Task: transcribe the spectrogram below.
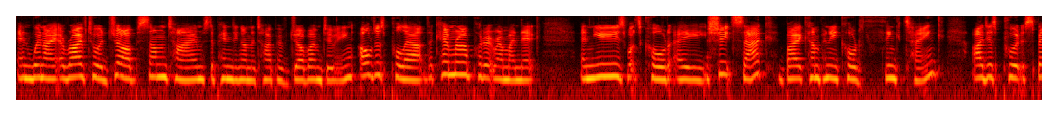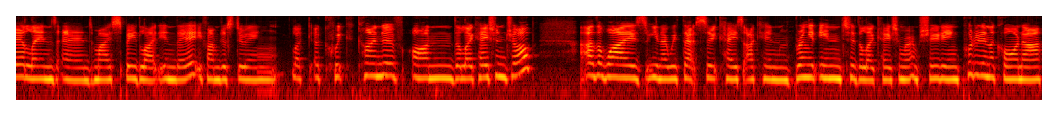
And when I arrive to a job, sometimes, depending on the type of job I'm doing, I'll just pull out the camera, put it around my neck, and use what's called a shoot sack by a company called Think Tank. I just put a spare lens and my speed light in there if I'm just doing like a quick kind of on the location job. Otherwise, you know, with that suitcase, I can bring it into the location where I'm shooting, put it in the corner,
